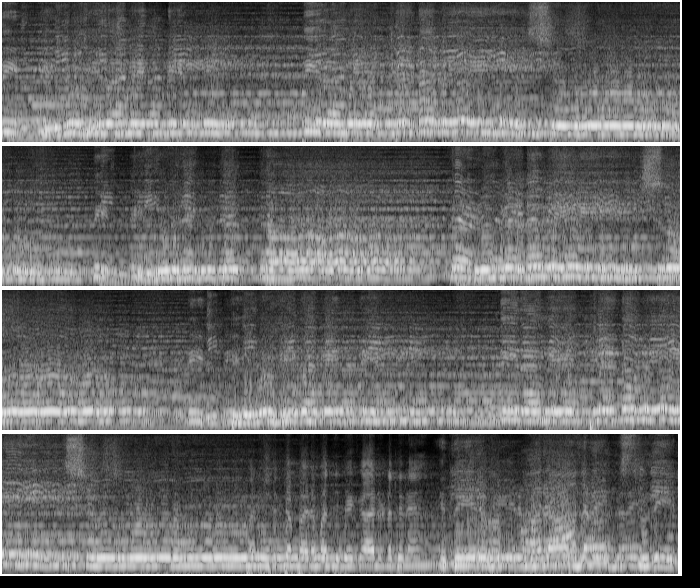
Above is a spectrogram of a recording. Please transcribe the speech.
നിന്നിരുഹിതമെന്നിൽ നിറവേറ്റണമേശോ. നിന്നിരുരക്തത്താൽ കഴുകണമേശോ. നിന്നിരുഹിതമെന്നിൽ നിറവേറ്റണമേശോ. പരിശുദ്ധ പരമദിവ്യകാരുണ്യത്തിന് എന്നേരവും ആരാധനയും സ്തുതിയും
